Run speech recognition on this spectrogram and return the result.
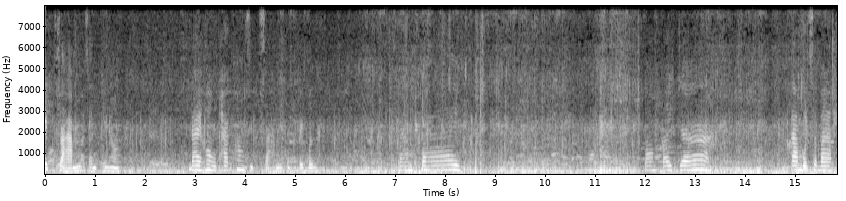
สิบสามมาสันพี่น้อง ได้ห้องพักห้องสิบสามไปเบิ้งตามไป ตามไปจ้า ตามบุตรสบาไป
